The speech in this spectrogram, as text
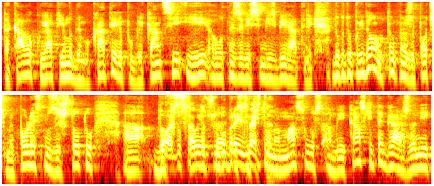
такава, която има демократи, републиканци и от независими избиратели. Докато при Доналд Тръмп, между прочим, е по-лесно, защото а, в е своята добре изключителна масовост американските граждани,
